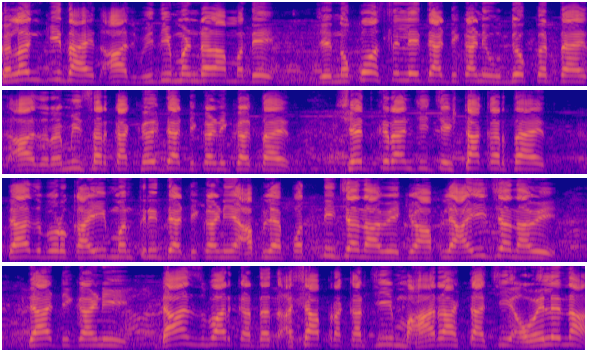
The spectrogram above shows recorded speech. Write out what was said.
कलंकित आहेत. आज विधिमंडळामध्ये जे नको असलेले त्या ठिकाणी उद्योग करतायत आज रमीसारखा खेळ त्या ठिकाणी करतायत शेतकऱ्यांची चेष्टा करतायत. त्याचबरोबर काही मंत्री त्या ठिकाणी आपल्या पत्नीच्या नावे किंवा आपल्या आईच्या नावे त्या ठिकाणी डान्स बार करतात. अशा प्रकारची महाराष्ट्राची अवहेलना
